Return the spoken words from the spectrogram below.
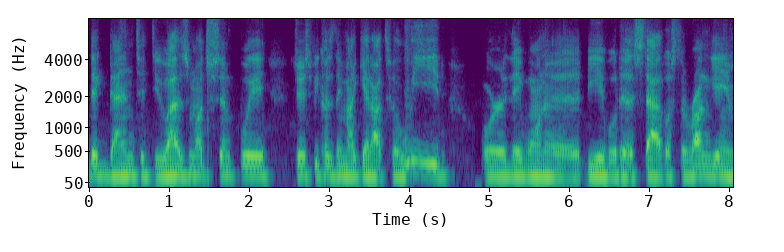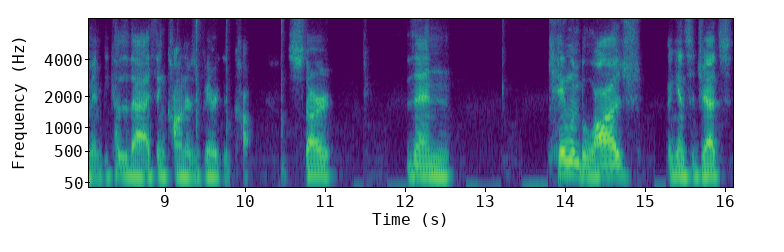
Big Ben to do as much simply just because they might get out to a lead or they want to be able to establish the run game. And because of that, I think Conner's a very good start. Then Kalen Ballage against the Jets.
